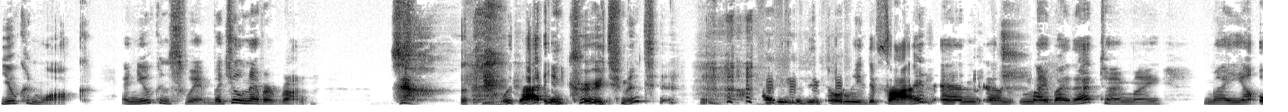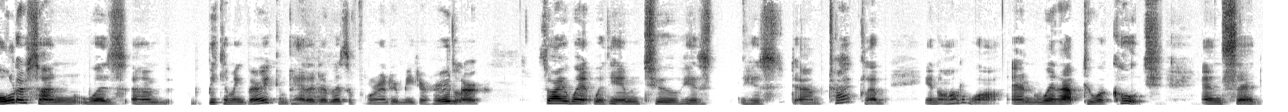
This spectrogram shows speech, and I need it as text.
you can walk and you can swim, but you'll never run. So with that encouragement, I totally defied. And um, my by that time, my my older son was um, becoming very competitive as a 400 meter hurdler. So I went with him to his his um, track club in Ottawa and went up to a coach and said,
